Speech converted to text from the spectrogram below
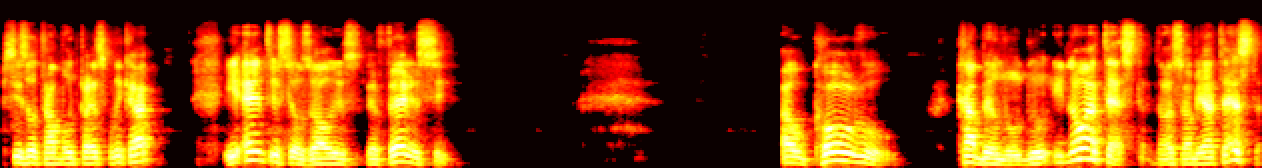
Precisa o Talmud para explicar. E entre seus olhos, refere-se ao couro cabeludo e não à testa. Não é sobre a testa,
